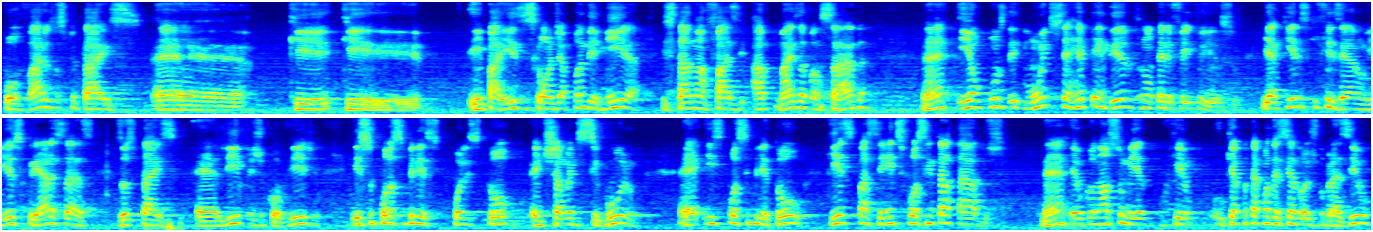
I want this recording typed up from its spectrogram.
por vários hospitais é, que, que, em países onde a pandemia está numa fase mais avançada, né? E alguns, muitos se arrependeram de não terem feito isso. E aqueles que fizeram isso, criaram esses hospitais é, livres de Covid, isso possibilitou, a gente chama de seguro, é, isso possibilitou que esses pacientes fossem tratados né? É o que é o nosso medo, porque o que está acontecendo hoje no Brasil,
